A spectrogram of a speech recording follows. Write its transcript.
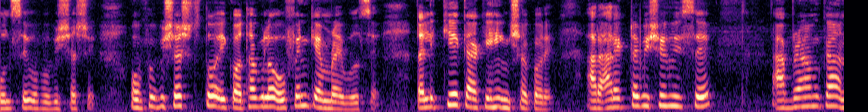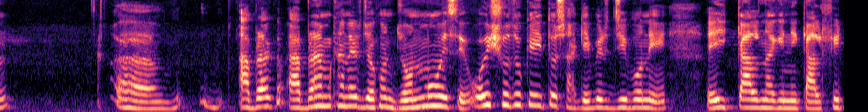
বলছে উপবিশ্বাসে উপবিশ্বাস তো এই কথাগুলো ওপেন ক্যামেরায় বলছে। তাহলে কে কাকে হিংসা করে? আর আরেকটা বিষয় হয়েছে আব্রাহাম খান আব্রাহাম খানের যখন জন্ম হয়েছে, ওই সুযোগেই তো সাকিবের জীবনে এই কাল কালনাগিনী কালফিট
